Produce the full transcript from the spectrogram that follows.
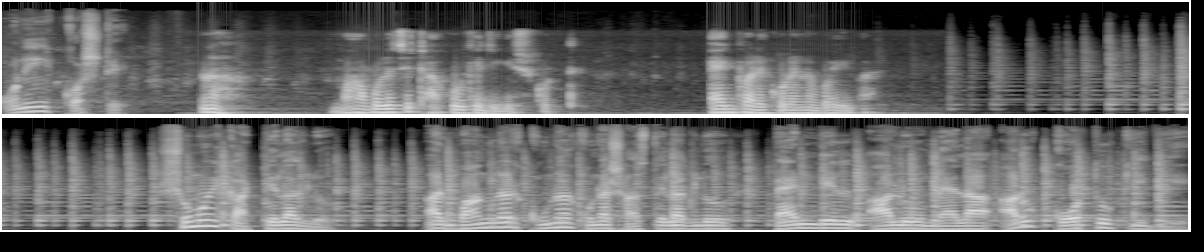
অনেক কষ্টে। না মা বলেছে ঠাকুরকে জিজ্ঞেস করতে। একবারে করে নেব এইবার। সময় কাটতে লাগল আর বাংলার কোনা কোনা সাজতে লাগল প্যান্ডেল আলো মেলা আরও কত কি দিয়ে।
